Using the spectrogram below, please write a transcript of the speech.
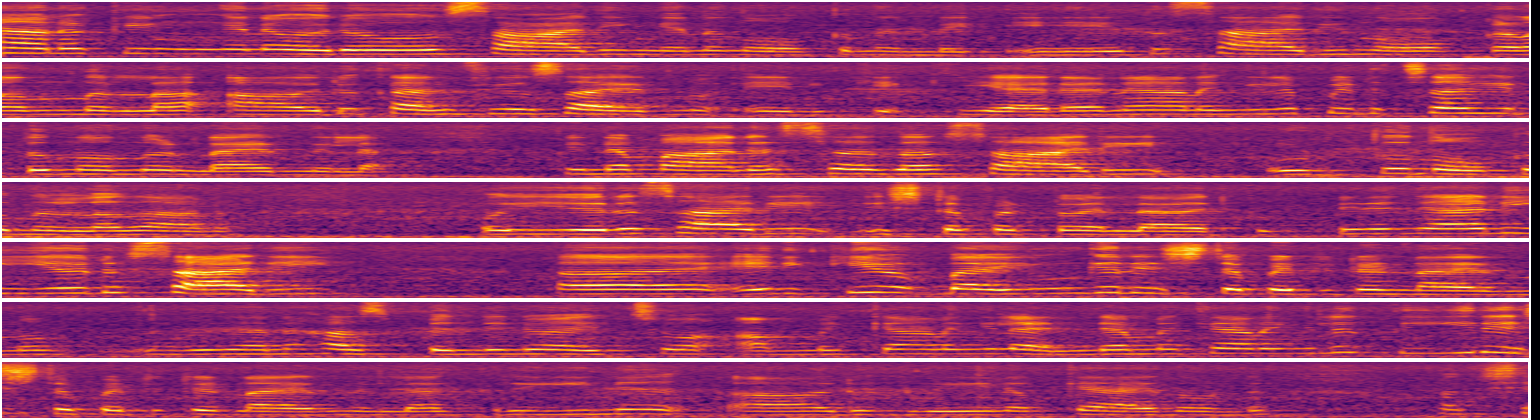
ഞാനൊക്കെ ഇങ്ങനെ ഓരോ സാരി ഇങ്ങനെ നോക്കുന്നുണ്ട്. ഏത് സാരി നോക്കണം എന്നുള്ള ആ ഒരു കൺഫ്യൂസ് ആയിരുന്നു എനിക്ക്. കിയാരാനാണെങ്കിൽ പിടിച്ചാൽ കിട്ടുന്നൊന്നും ഉണ്ടായിരുന്നില്ല. പിന്നെ മാനസത സാരി ഉടുത്തു നോക്കുന്നുള്ളതാണ്. അപ്പോൾ ഈ ഒരു സാരി ഇഷ്ടപ്പെട്ടു എല്ലാവർക്കും. പിന്നെ ഞാൻ ഈ ഒരു സാരി എനിക്ക് ഭയങ്കര ഇഷ്ടപ്പെട്ടിട്ടുണ്ടായിരുന്നു. അപ്പോൾ ഞാൻ ഹസ്ബൻഡിനും അയച്ചു. അമ്മയ്ക്കാണെങ്കിൽ എന്റെ അമ്മയ്ക്കാണെങ്കിൽ തീരെ ഇഷ്ടപ്പെട്ടിട്ടുണ്ടായിരുന്നില്ല. ഗ്രീന് ആ ഒരു ഗ്രീനൊക്കെ ആയതുകൊണ്ട്. പക്ഷെ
